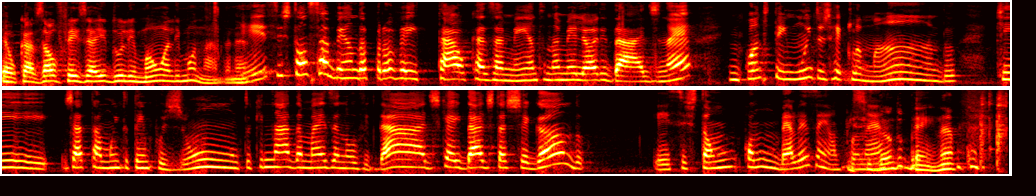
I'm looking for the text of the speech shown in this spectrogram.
É, o casal fez aí do limão a limonada, né? Esses estão sabendo aproveitar o casamento na melhor idade, né? Enquanto tem muitos reclamando que já está muito tempo junto, que nada mais é novidade, que a idade está chegando, esses estão como um belo exemplo, E se né? dando bem, né?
